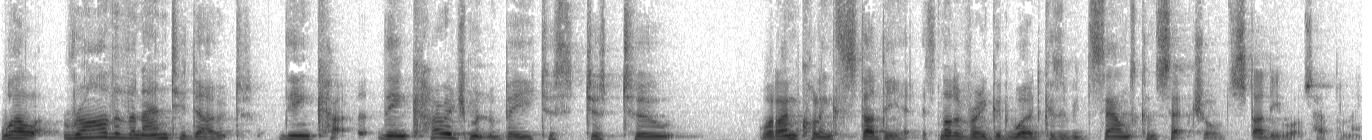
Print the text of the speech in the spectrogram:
well, rather than antidote, the, encu- the encouragement would be to just to what I'm calling study it. It's not a very good word because it sounds conceptual. Study what's happening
